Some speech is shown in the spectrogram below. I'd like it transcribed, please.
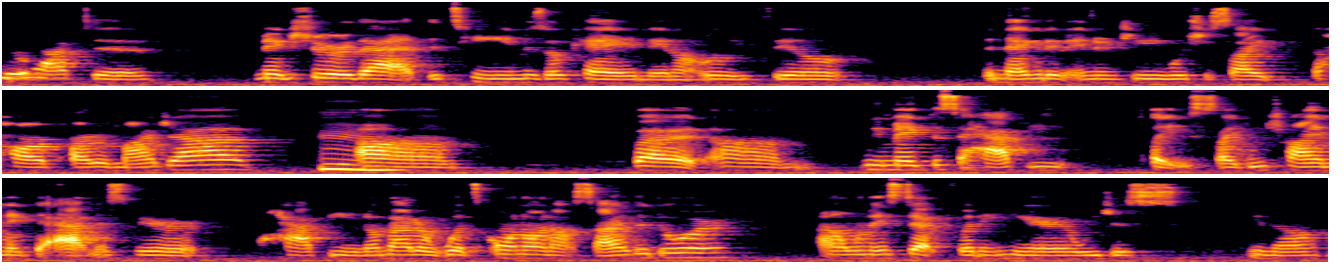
you'll have to make sure that the team is okay and they don't really feel the negative energy, which is like the hard part of my job. Mm. Um, but um, we make this a happy place. Like we try and make the atmosphere happy, no matter what's going on outside the door. Uh, when they step foot in here, we just, you know,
